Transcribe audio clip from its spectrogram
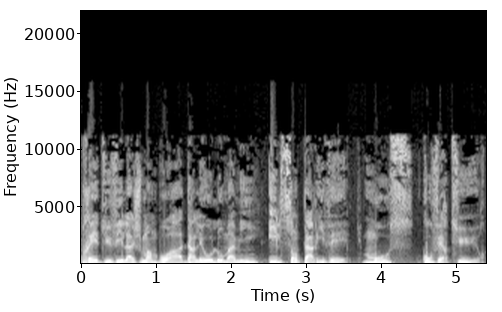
Près du village Mamboa, dans les Holomami, ils sont arrivés. Mousse, couverture,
